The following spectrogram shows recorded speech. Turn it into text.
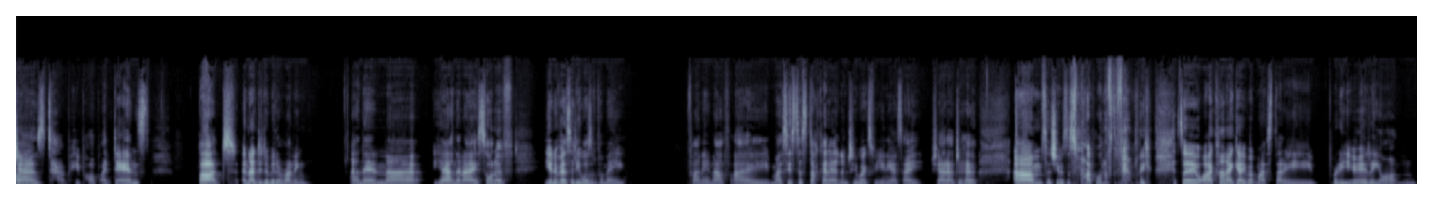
jazz, tap, hip hop. I danced, but, and I did a bit of running. And then, uh, yeah, and then I sort of, university wasn't for me. Funny enough, I my sister stuck at it, and she works for UniSA. Shout out to her. Um, so she was the smart one of the family. So I kind of gave up my study pretty early on,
